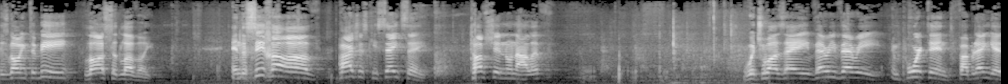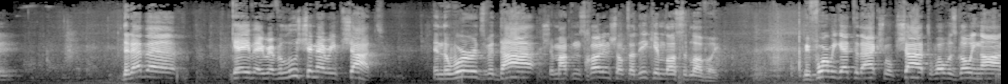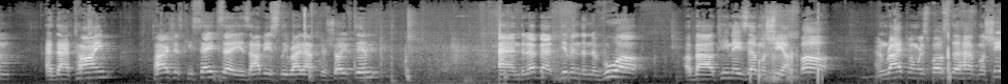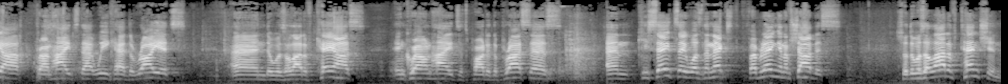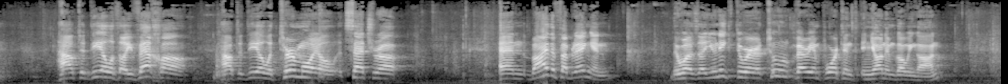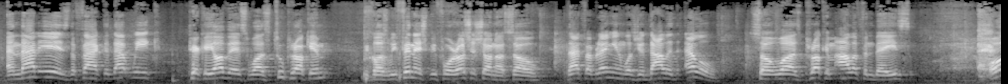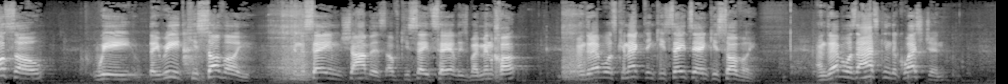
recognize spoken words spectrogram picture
is going to be Lasad Lavoi. In the Sikha of Parshas Kiseitze, Tovshin Nun Aleph, which was a very, very important Farbrengen, the Rebbe gave a revolutionary pshat in the words "V'da shematan schorin shel tzadikim losid lavoi." Before we get to the actual pshat, what was going on at that time? Parshas Kiseitze is obviously right after Shoiftim, and the Rebbe had given the nevuah about Hinezeh Moshiach Ba, and right when we're supposed to have Moshiach, Crown Heights that week had the riots, and there was a lot of chaos in Crown Heights. It's part of the process. And Kiseitze was the next Farbrengen of Shabbos. So there was a lot of tension. How to deal with Oivecha, how to deal with turmoil, etc. And by the Farbrengen, there was a unique, there were two very important inyanim going on, and that is the fact that that week Pirkei Avos was two prakim, because we finished before Rosh Hashanah, so that Farbrengen was Yudalid Elul, so it was prakim Aleph and Beis. Also, we they read Kisavai in the same Shabbos of Kisei least by Mincha, and the Rebbe was connecting Kiseitze and Kisovoi. And the Rebbe was asking the question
